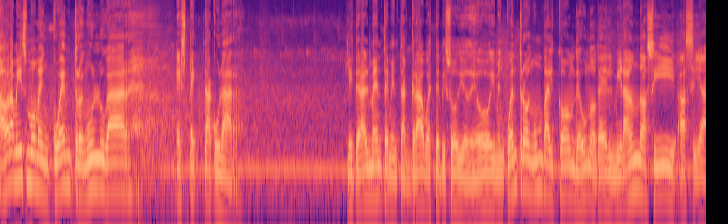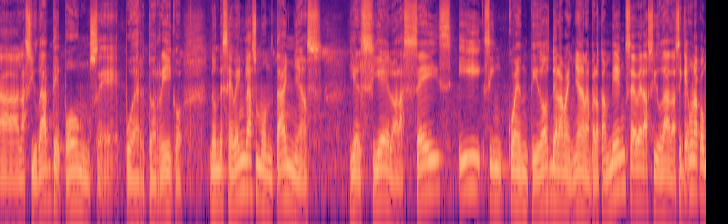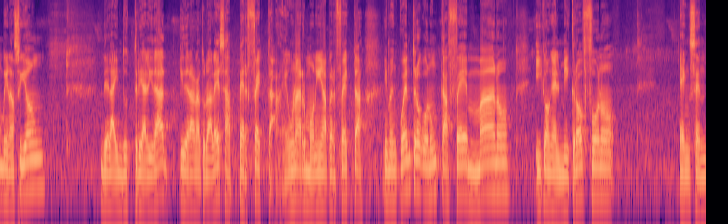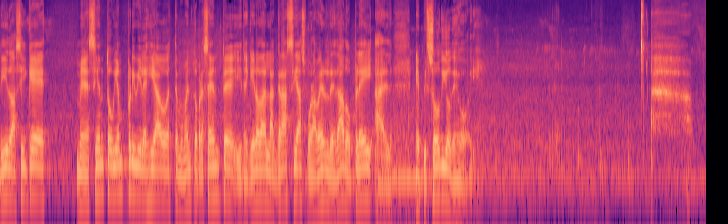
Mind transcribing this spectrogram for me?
Ahora mismo me encuentro en un lugar espectacular. Literalmente mientras grabo este episodio de hoy, me encuentro en un balcón de un hotel mirando así hacia la ciudad de Ponce, Puerto Rico, donde se ven las montañas y el cielo a las 6 y 52 de la mañana, pero también se ve la ciudad, así que es una combinación de la industrialidad y de la naturaleza perfecta, en una armonía perfecta. Y me encuentro con un café en mano y con el micrófono encendido. Así que me siento bien privilegiado de este momento presente y te quiero dar las gracias por haberle dado play al episodio de hoy.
